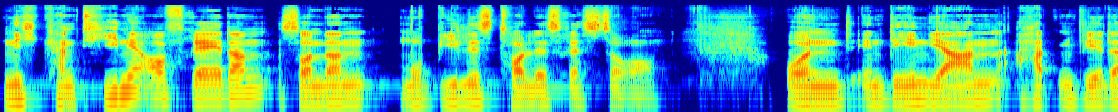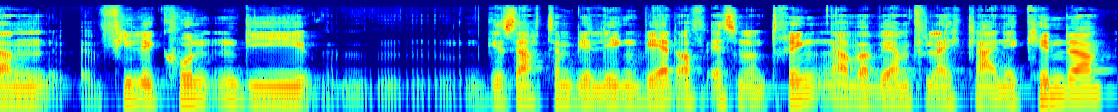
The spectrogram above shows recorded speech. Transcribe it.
Nicht Kantine auf Rädern, sondern mobiles, tolles Restaurant. Und in den Jahren hatten wir dann viele Kunden, die gesagt haben, wir legen Wert auf Essen und Trinken, aber wir haben vielleicht kleine Kinder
